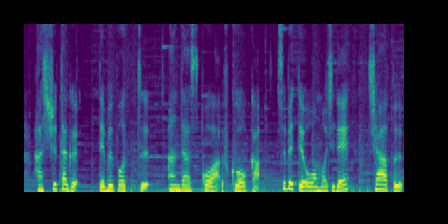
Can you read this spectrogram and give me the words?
「ハッシュタグデブポッツアンダースコア福岡」すべて大文字で「シャープ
